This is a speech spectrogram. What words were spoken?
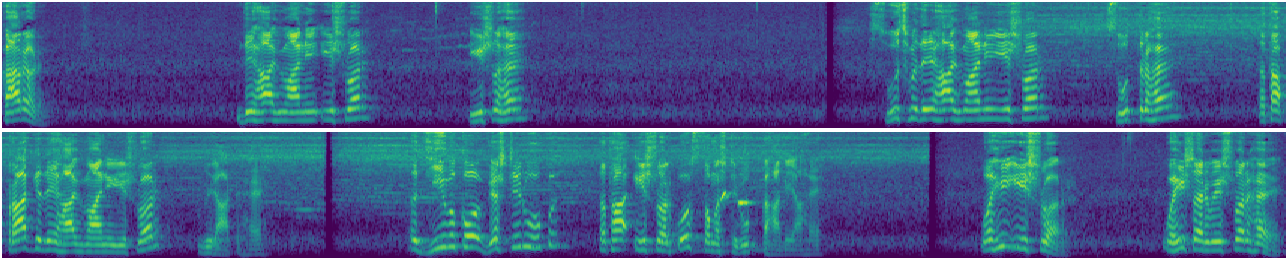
कारण, देहाभिमानी ईश्वर ईश है। सूक्ष्म देहाभिमानी ईश्वर, सूत्र है। तथा प्राज्ञ देहाभिमानी ईश्वर विराट है। जीव को व्यष्टि रूप तथा ईश्वर को समष्टि रूप कहा गया है। वही ईश्वर, वही सर्वेश्वर है,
